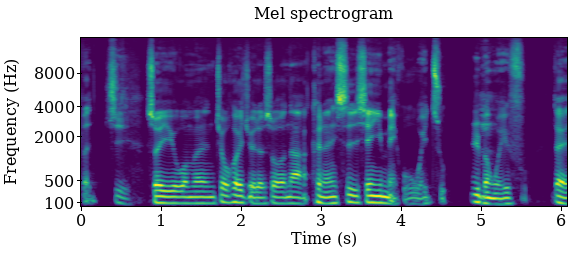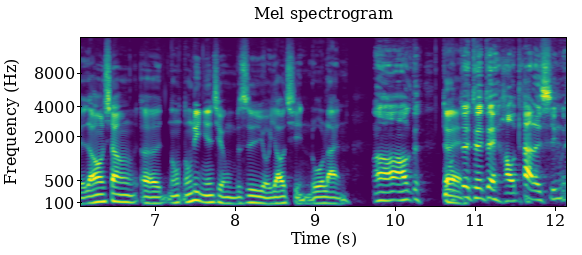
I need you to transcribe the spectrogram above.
本，是，所以我们就会觉得说，那可能是先以美国为主，日本为辅。嗯对，然后像呃农农历年前，我们不是有邀请罗兰哦哦对对对对对，好大的新闻，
